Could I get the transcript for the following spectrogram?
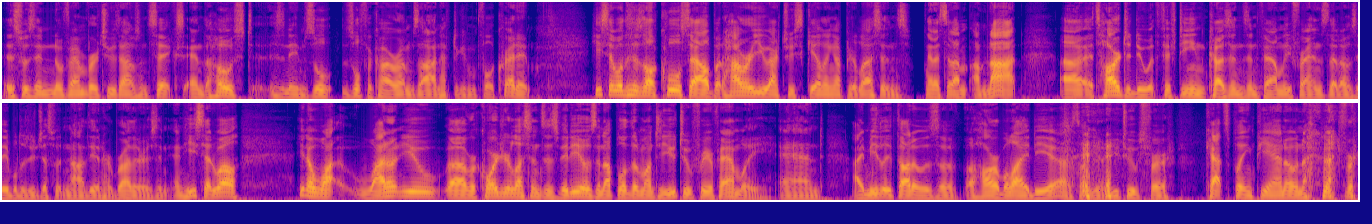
This was in November 2006. And the host, his name's Zul- Zulfikar Ramzan, have to give him full credit. He said, Well, this is all cool, Sal, but how are you actually scaling up your lessons? And I said, I'm, I'm not. Uh, it's hard to do with 15 cousins and family friends that I was able to do just with Nadia and her brothers. And, and he said, Well, you know, why, why don't you uh, record your lessons as videos and upload them onto YouTube for your family? And I immediately thought it was a, a horrible idea. I thought, you know, YouTube's for cats playing piano, not, not for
